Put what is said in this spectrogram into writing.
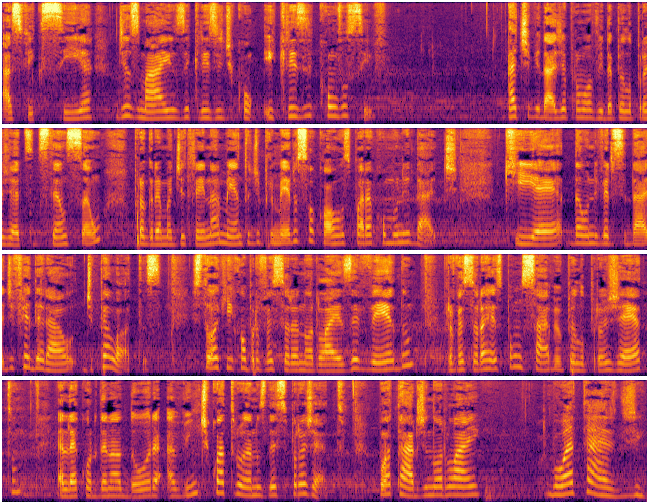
asfixia, desmaios e crise, de, e crise convulsiva. A atividade é promovida pelo projeto de extensão, Programa de Treinamento de Primeiros Socorros para a Comunidade, que é da Universidade Federal de Pelotas. Estou aqui com a professora Norlai Azevedo, professora responsável pelo projeto. Ela é coordenadora há 24 anos desse projeto. Boa tarde, Norlai. Boa tarde.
